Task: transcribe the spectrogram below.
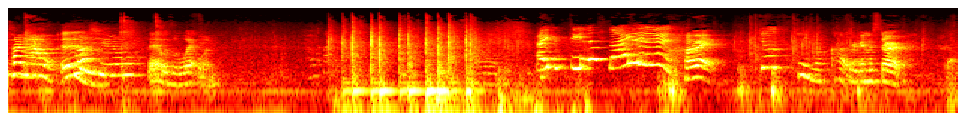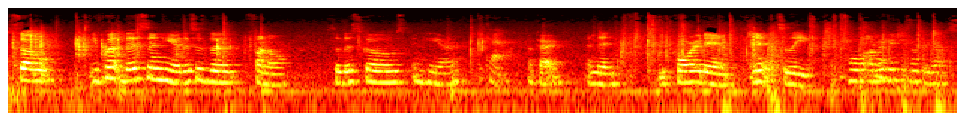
Time out. Ew. Bless you. That was a wet one. I can see the science. All right, Two table color. we're gonna start. So you put this in here. This is the funnel. So this goes in here. Okay. Okay, and then you pour it in gently. Hold on, I'm gonna get you something else.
